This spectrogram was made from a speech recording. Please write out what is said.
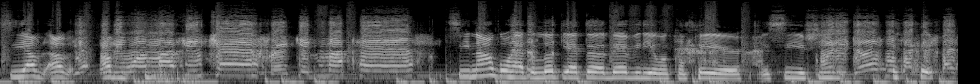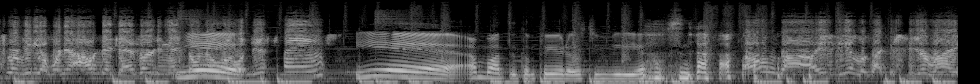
See, I'm. I'm, yep, I'm, you want my future, forget my past. See, now I'm gonna have to look at the that video and compare and see if she. It like the Spice Girl video when they're out in the desert and they're yeah. doing this thing. Yeah, I'm about to compare those two videos now. oh wow, it did look like this. You're right.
